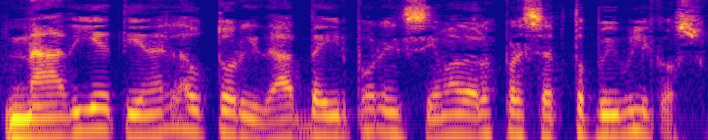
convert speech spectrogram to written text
Nadie tiene la autoridad de ir por encima de los preceptos bíblicos.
